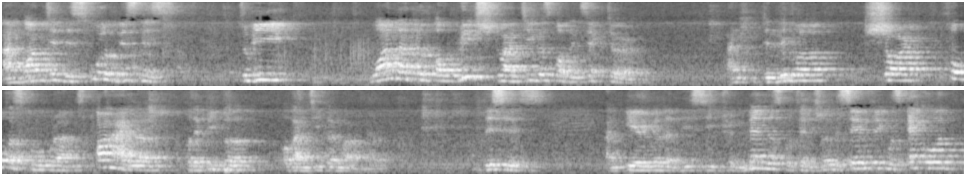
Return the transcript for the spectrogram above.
and wanted the School of Business to be one that would outreach to Antigua's public sector and deliver short, focused programs on island for the people of Antigua. This is an area that we see tremendous potential. The same thing was echoed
